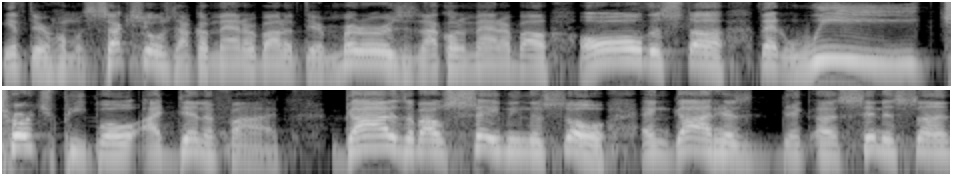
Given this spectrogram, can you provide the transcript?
if they're homosexuals. It's not going to matter about if they're murderers. It's not going to matter about all the stuff that we church people identify. God is about saving the soul, and God has uh, sent His Son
